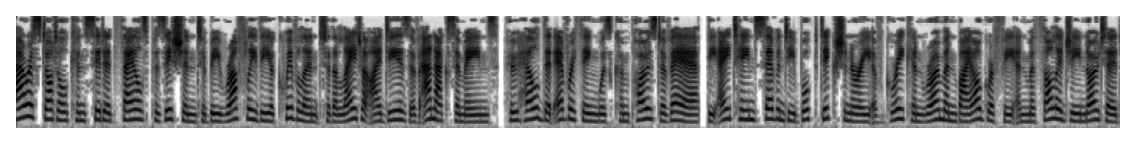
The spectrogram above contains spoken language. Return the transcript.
Aristotle considered Thales' position to be roughly the equivalent to the later ideas of Anaximenes, who held that everything was composed of air. The 1870 book Dictionary of Greek and Roman Biography and Mythology noted,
